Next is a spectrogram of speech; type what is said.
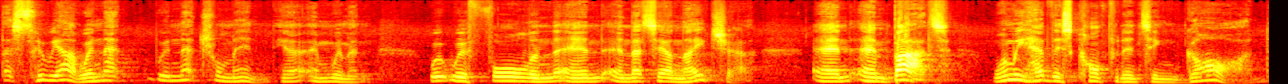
that's who we are. We're, nat- we're natural men you know, and women. We're, we're fallen, and, and that's our nature. And, and, but when we have this confidence in God,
